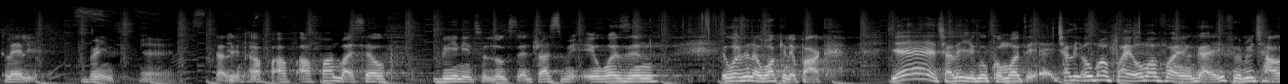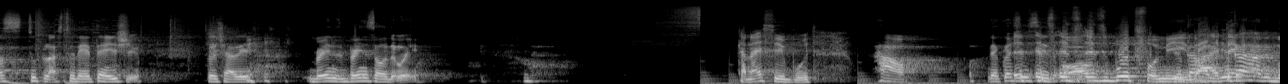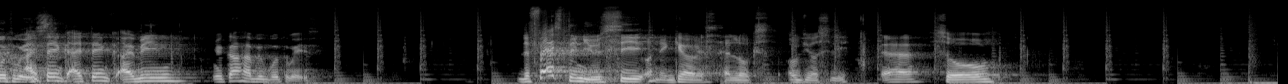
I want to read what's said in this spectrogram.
clearly, brains. Yeah. Charlie, I've, I've, I found myself being into looks, and trust me, it wasn't, it wasn't a walk in the park. Yeah, Charlie, you go come out. Hey, Charlie, oh man, fine, oh man, fine, guy. If you reach house, two plus two, they ten issue. So Charlie, brains, brains all the way. Can I see both? How? The question It's, says it's, it's, it's both for me, but have- I you think can't have it both ways. I think I think I mean you can't have it both ways. The first thing you see on a girl is her looks, obviously. Uh, So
